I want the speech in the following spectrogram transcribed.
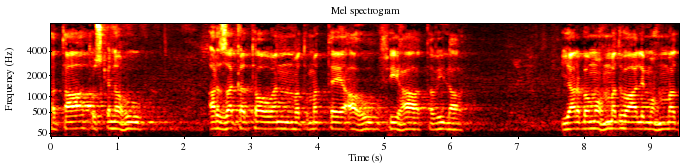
حتی تسکنہو ارزک توون و تمتعہو فیہا طویلا۔ یا رب محمد و آل محمد،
